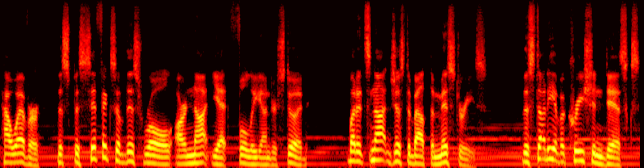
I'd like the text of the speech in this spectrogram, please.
However, the specifics of this role are not yet fully understood. But it's not just about the mysteries. The study of accretion disks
